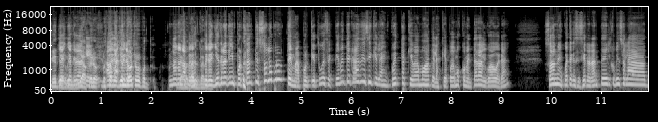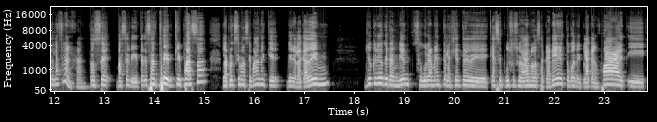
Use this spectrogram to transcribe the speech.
yo, creo Ya, que... pero no estamos ahora, yendo a pero- otro punto. No, no, Ya, no, pero, dale, dale. pero yo creo que es importante solo por un tema, porque tú efectivamente acabas de decir que las encuestas que vamos de las que podemos comentar algo ahora son encuestas que se hicieron antes del comienzo de la, de la franja. Entonces va a ser bien interesante ver qué pasa la próxima semana en que viene la Academ. Yo creo que también seguramente la gente de, que hace Pulso Ciudadano va a sacar esto, bueno, y Black and White, y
